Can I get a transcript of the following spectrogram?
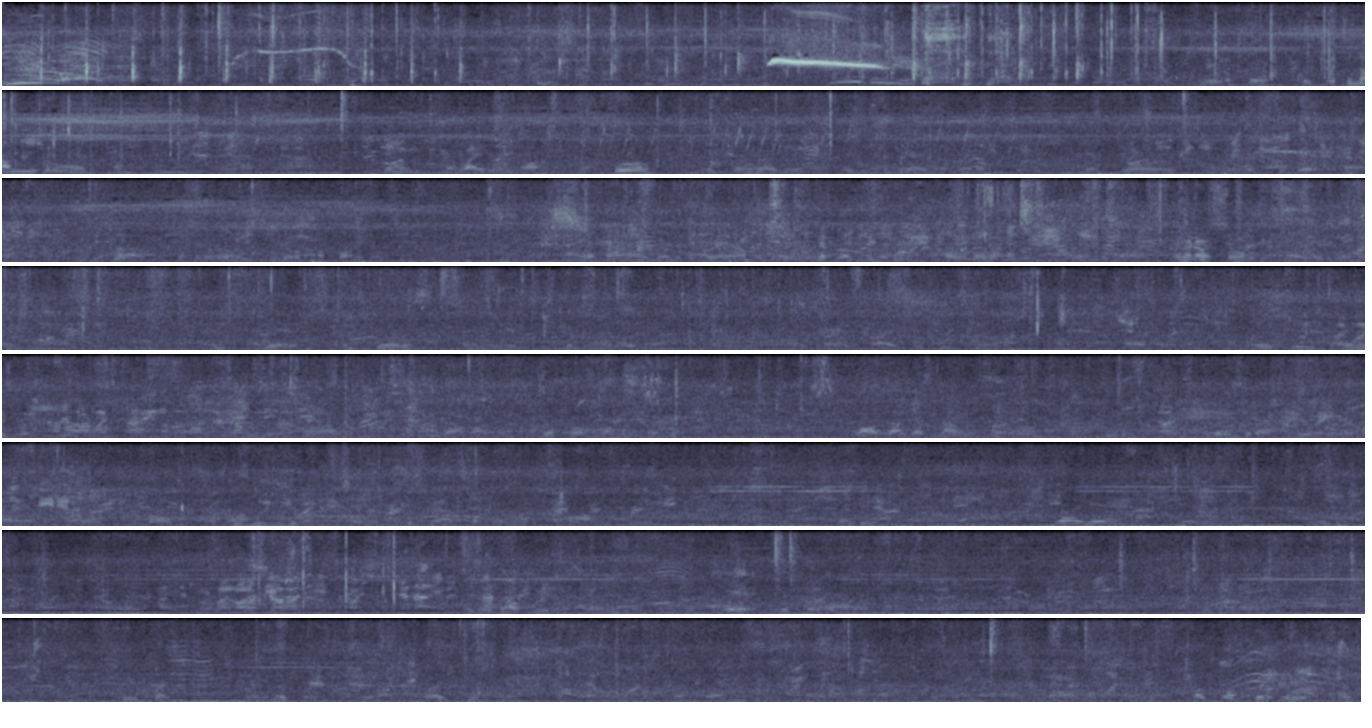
It's an unusual thing for later in life. Well, that's right idea. Maybe to be able to and then finally manage to get When I was talking to him, and, yeah, and to be honest, Sammy is just going to look at the train's face if he's not. He, uh, he's mainly with Because he's the one who's just about something Oh, yeah. Yeah, just that. See, Frank, Frank knows what he's like, you know. I've, I've been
